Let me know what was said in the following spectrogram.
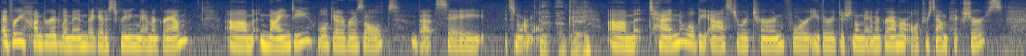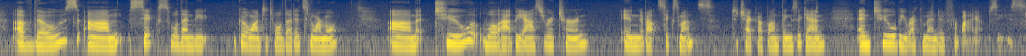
every 100 women that get a screening mammogram, um, 90 will get a result that say it's normal. Good. Okay. Um, 10 will be asked to return for either additional mammogram or ultrasound pictures. Of those, um, six will then be go on to told that it's normal. Um, two will at- be asked to return in about six months to check up on things again, and two will be recommended for biopsies.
